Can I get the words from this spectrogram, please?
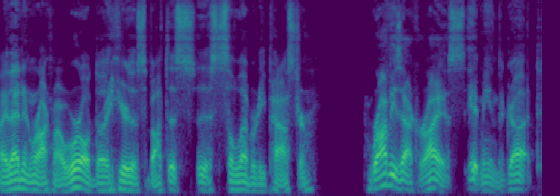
Like that didn't rock my world to hear this about this, this celebrity pastor. Ravi Zacharias hit me in the gut.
